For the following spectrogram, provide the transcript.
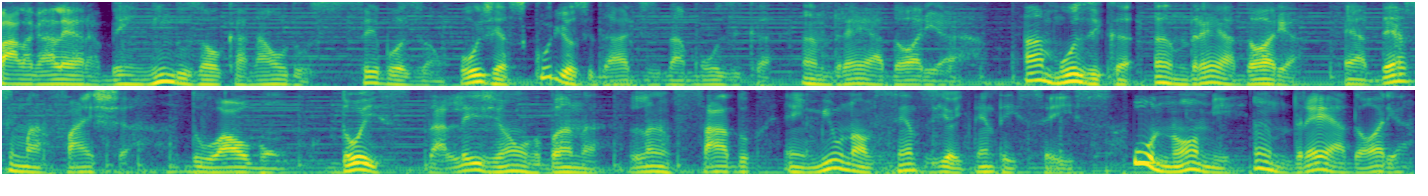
Fala galera, bem-vindos ao canal do Cebozão. Hoje as curiosidades da música Andréa Doria. A música Andréa Doria é a décima faixa do álbum 2 da Legião Urbana, lançado em 1986. O nome Andréa Doria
